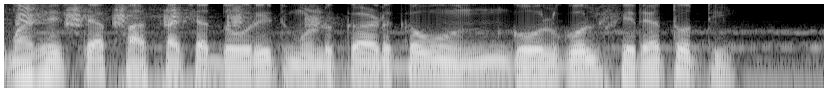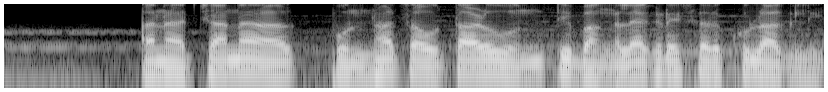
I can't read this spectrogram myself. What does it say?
मध्येच त्या फासाच्या दोरीत मुंडकं अडकवून गोल गोल फिरत होती. अन अचानक पुन्हा चवताळून ती बंगल्याकडे सरकू लागली.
